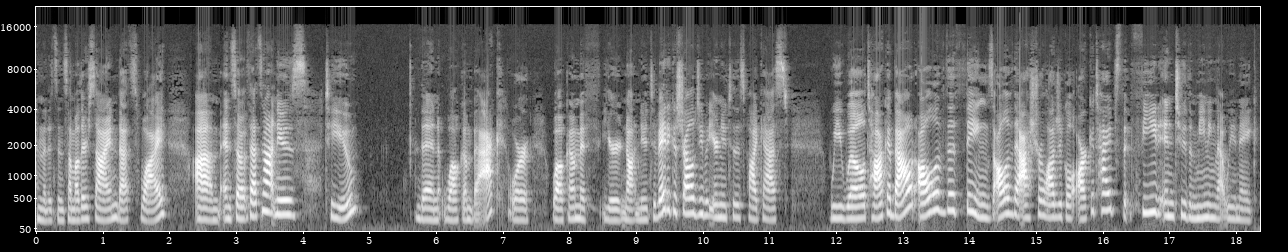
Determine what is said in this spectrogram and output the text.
and that it's in some other sign, that's why. Um, and so if that's not news to you, then welcome back or welcome if you're not new to Vedic astrology, but you're new to this podcast. We will talk about all of the things, all of the astrological archetypes that feed into the meaning that we make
